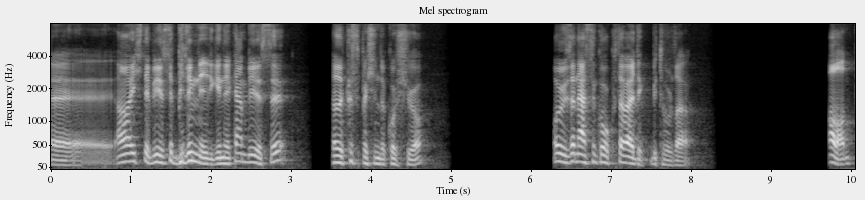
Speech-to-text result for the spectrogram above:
E, ama işte birisi bilimle ilgilenirken birisi kız peşinde koşuyor. O yüzden Ersin Korkut'a verdik bir turda. Haaland.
